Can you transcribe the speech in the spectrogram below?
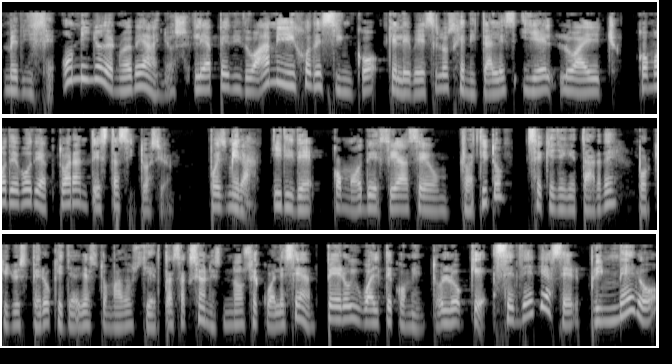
me dice, un niño de nueve años le ha pedido a mi hijo de cinco que le bese los genitales y él lo ha hecho. ¿Cómo debo de actuar ante esta situación? Pues mira, Iride, como decía hace un ratito, sé que llegué tarde porque yo espero que ya hayas tomado ciertas acciones, no sé cuáles sean, pero igual te comento, lo que se debe hacer primero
